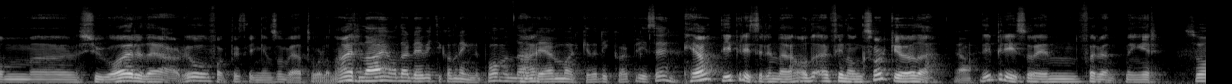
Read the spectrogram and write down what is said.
om eh, 20 år. Det er det jo faktisk ingen som vet hvordan det er. Nei, og det er det vi ikke kan regne på, men det er Nei. det markedet likevel priser. Ja, de priser inn det. Og finansfolk gjør jo det. Ja. De priser jo inn forventninger. Så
